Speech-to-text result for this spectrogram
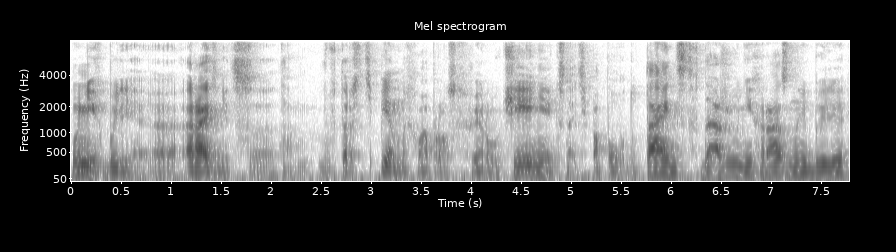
У них были э, разницы там, во второстепенных вопросах вероучения. Кстати, по поводу таинств даже у них разные были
